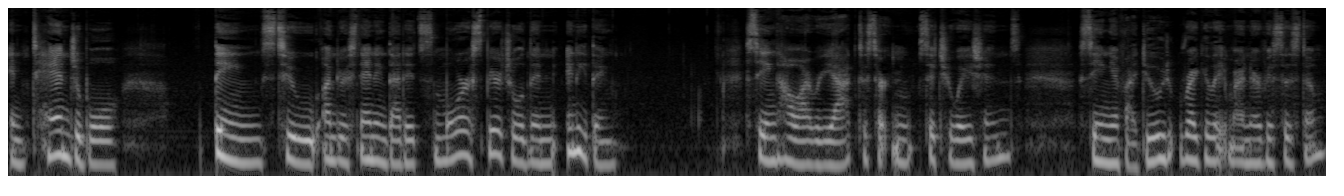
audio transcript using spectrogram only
intangible things to understanding that it's more spiritual than anything. Seeing how I react to certain situations, seeing if I do regulate my nervous system,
